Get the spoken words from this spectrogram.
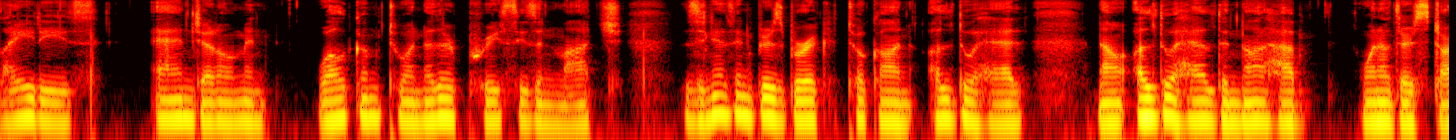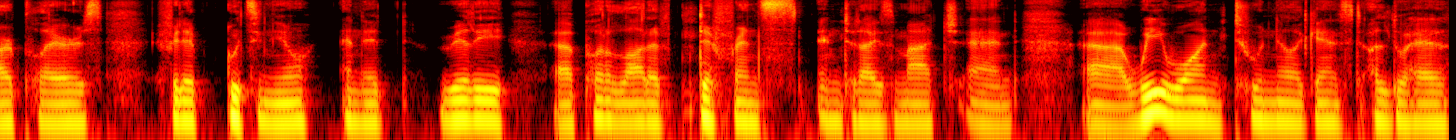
Ladies and gentlemen, welcome to another preseason match. Zenit St. Petersburg took on Al Duhail. Now, Al Duhail did not have one of their star players, Philippe Coutinho, and it really uh, put a lot of difference in today's match. And uh, we won 2 0 against Al Duhail.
